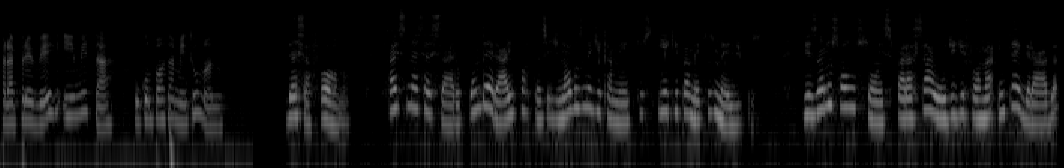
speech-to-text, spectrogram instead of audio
para prever e imitar o comportamento humano. Dessa forma, faz-se necessário ponderar a importância de novos medicamentos e equipamentos médicos, visando soluções para a saúde de forma integrada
